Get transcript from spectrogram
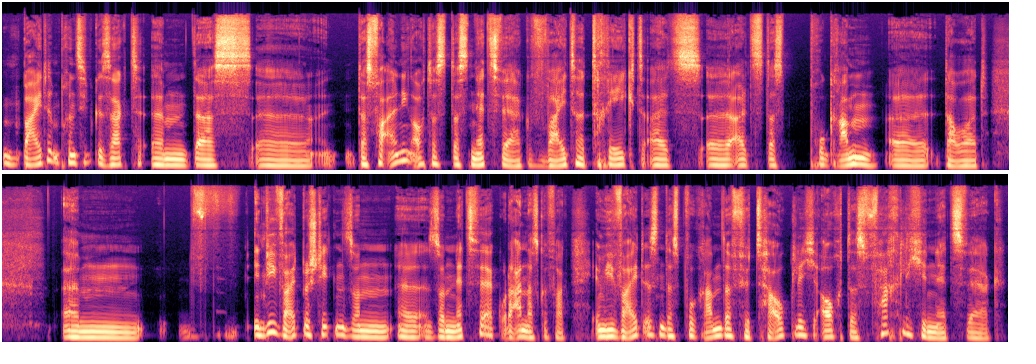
beide im Prinzip gesagt, ähm, dass, äh, dass vor allen Dingen auch das, das Netzwerk weiter trägt, als, äh, als das Programm äh, dauert. Ähm, inwieweit besteht denn so ein, äh, so ein Netzwerk, oder anders gefragt, inwieweit ist denn das Programm dafür tauglich, auch das fachliche Netzwerk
